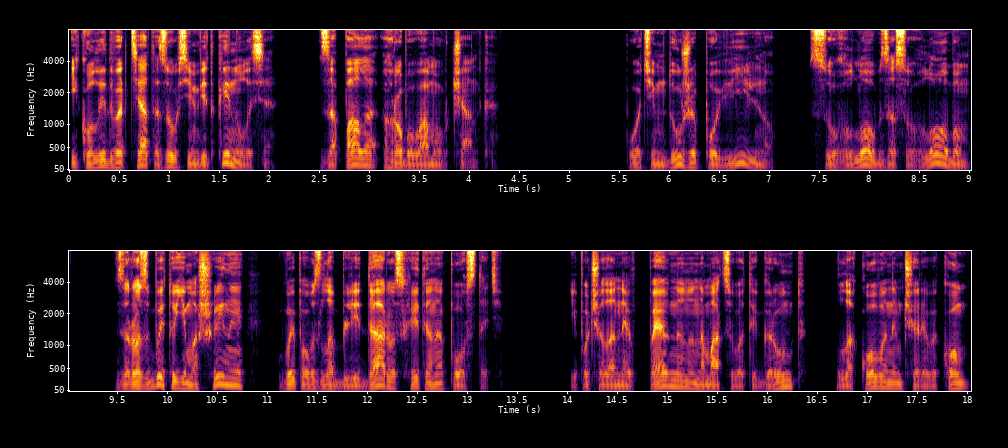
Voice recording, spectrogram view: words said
і коли дверцята зовсім відкинулися, запала гробова мовчанка. Потім дуже повільно, суглоб за суглобом, з розбитої машини виповзла бліда розхитана постать і почала невпевнено намацувати ґрунт лакованим черевиком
